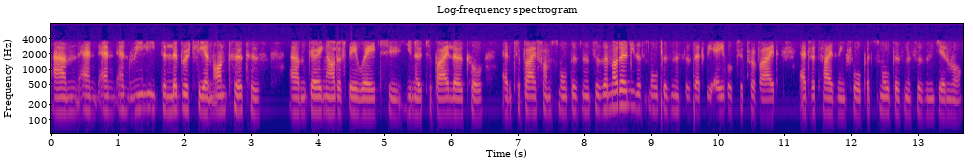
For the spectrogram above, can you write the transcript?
um, and, and, and really deliberately and on purpose um, going out of their way to, you know, to buy local and to buy from small businesses, and not only the small businesses that we're able to provide advertising for, but small businesses in general.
